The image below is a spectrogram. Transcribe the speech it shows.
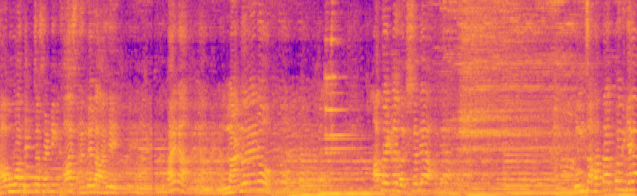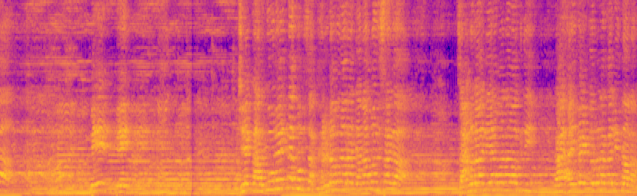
हा बुवा तुमच्यासाठी खास आणलेला आहे. आहे ना? लांडोऱ्यानो आता इकडे लक्ष द्या. तुमच्या हातात पण घ्या. Pen pen. जे कारकून आहेत ना तुमचा खरडवणारा त्यांना पण सांगा. चांगला लिहा म्हणा अगदी. काय हाय काय करू नका लिहिताना.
